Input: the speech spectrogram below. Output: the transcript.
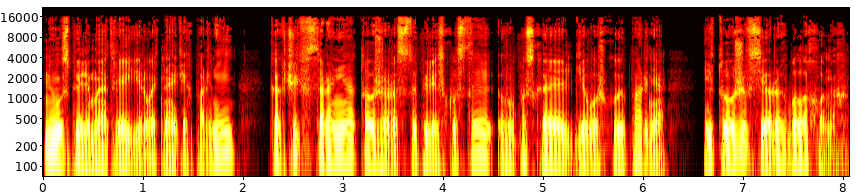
Не успели мы отреагировать на этих парней, как чуть в стороне тоже расступились кусты, выпуская девушку и парня, и тоже в серых балахонах.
